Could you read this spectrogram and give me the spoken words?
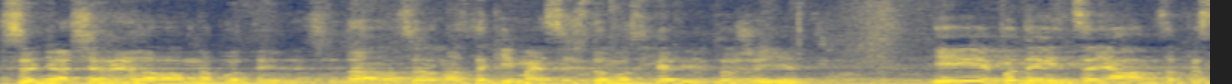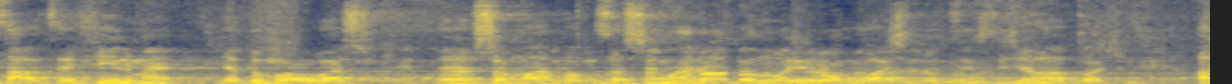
свинячі рила вам на потилицю. Да? Оце у нас такий меседж до москалів теж є. І подивіться, я вам записав ці фільми. Я думаю, ваш е, шаман вам зашаманить. Зробимо, і ви зробимо, зробимо. Побачимо. А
